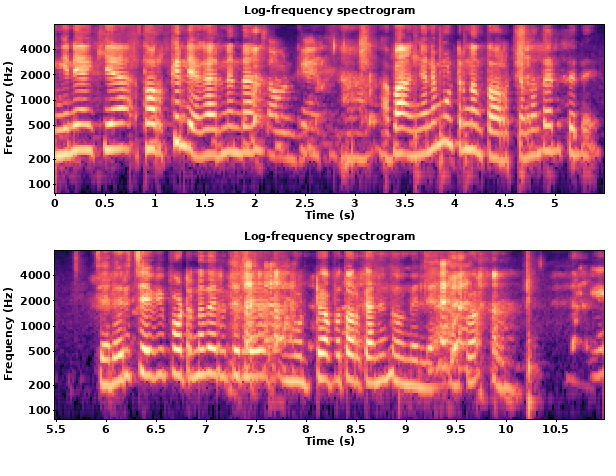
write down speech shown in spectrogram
ഇങ്ങനെയാക്കിയ തുറക്കില്ല. കാരണം എന്താ? അപ്പൊ അങ്ങനെ മുട്ടണം തുറക്കണ തരത്തിൽ. ചിലര് ചെവി പൊട്ടണ തരത്തിൽ മുട്ടും അപ്പൊ തുറക്കാനും തോന്നില്ല അപ്പൊ ഈ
